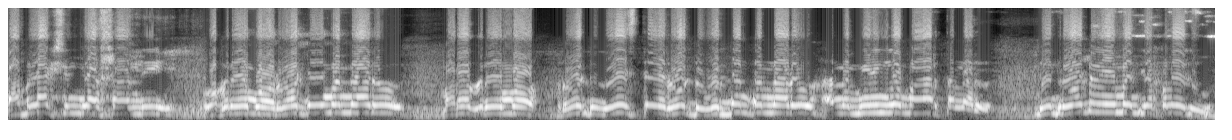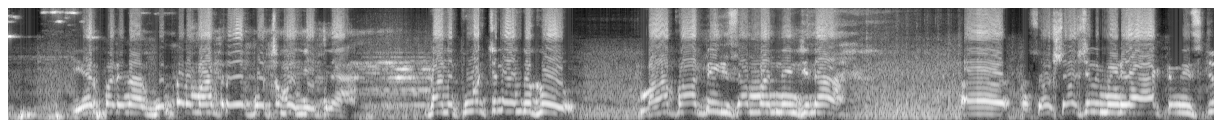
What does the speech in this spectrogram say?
డబుల్ యాక్షన్ చేస్తాంది. ఒకరేమో రోడ్డు వేయమన్నారు మరొకరేమో రోడ్డు వేస్తే రోడ్డు వద్దంటున్నారు అన్న మీనింగ్లో మారుతున్నారు. నేను రోడ్డు వేయమని చెప్పలేదు. ఏర్పడిన గుంతను మాత్రమే పూడ్చమని చెప్పిన. దాన్ని పూడ్చినందుకు మా పార్టీకి సంబంధించిన సోషల్ మీడియా యాక్టివిస్ట్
